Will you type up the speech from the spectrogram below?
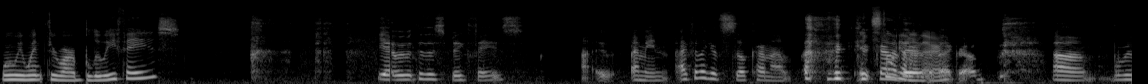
when we went through our bluey phase, Yeah, we went through this big phase. I, I mean, I feel like it's still kind of It's kind of there in the background. Um, we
